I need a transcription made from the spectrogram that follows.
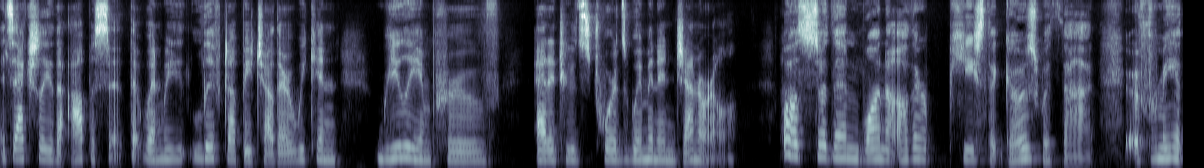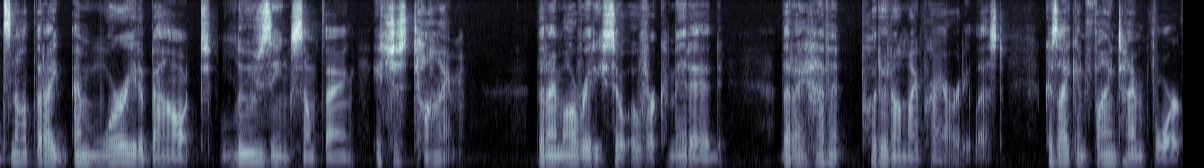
It's actually the opposite, that when we lift up each other, we can really improve attitudes towards women in general. Well, so then one other piece that goes with that, for me, it's not that I am worried about losing something. It's just time that I'm already so overcommitted that I haven't put it on my priority list because I can find time for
